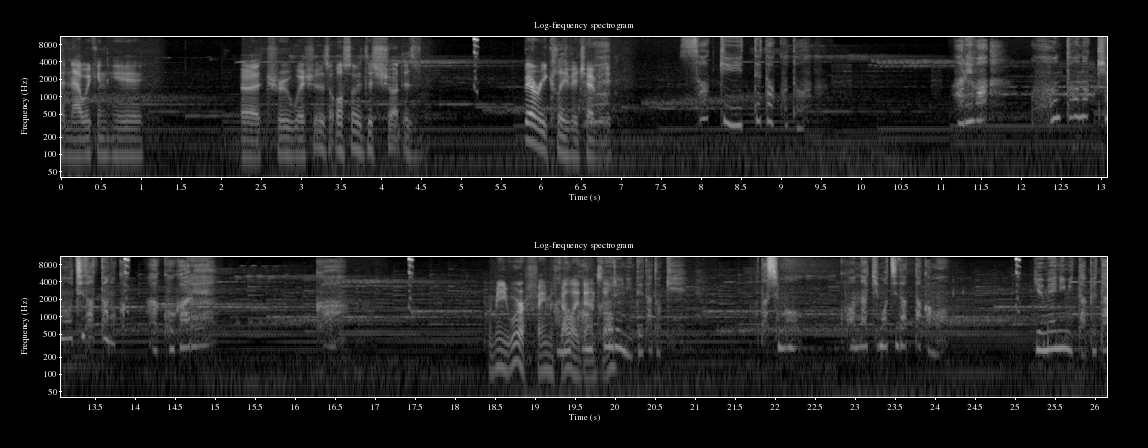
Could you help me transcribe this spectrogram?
And now we can hear her true wishes. Also, this shot is very cleavage heavy. さっき言ってたことあれは本当の気持ちだったのか憧れか I mean, you were a famous あの ballet コンク dancer. ールに出た時私もこんな気持ちだったかも夢に見た舞台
